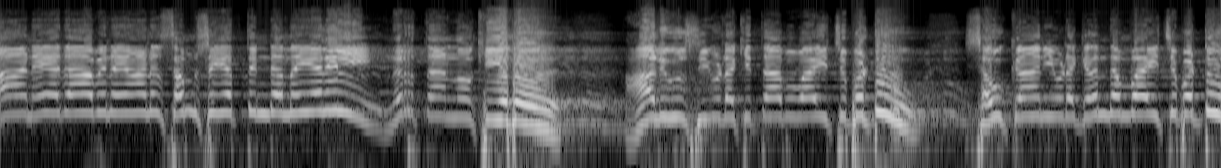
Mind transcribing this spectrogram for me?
ആ നേതാവിനെയാണ് സംശയത്തിന്റെ നിഴലിൽ നിർത്താൻ നോക്കിയത്. ആലൂസിയുടെ കിതാബ് വായിച്ചു പെട്ടു ഷൗക്കാനിയുടെ ഗ്രന്ഥം വായിച്ചു പെട്ടു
